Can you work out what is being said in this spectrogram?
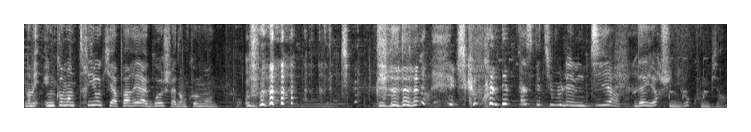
Non mais une commande trio qui apparaît à gauche là dans commande. Je comprenais pas ce que tu voulais me dire. D'ailleurs, je suis niveau combien?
